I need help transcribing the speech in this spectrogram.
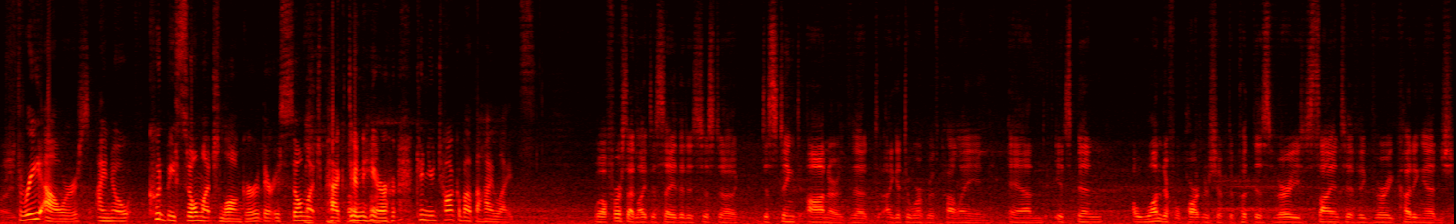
Right. Three hours, I know, could be so much longer. There is so much packed in here. Can you talk about the highlights? Well, first I'd like to say that it's just a distinct honor that I get to work with Colleen, and it's been a wonderful partnership to put this very scientific, very cutting edge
